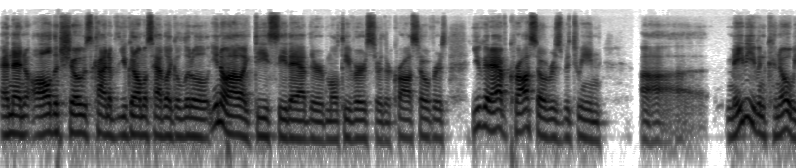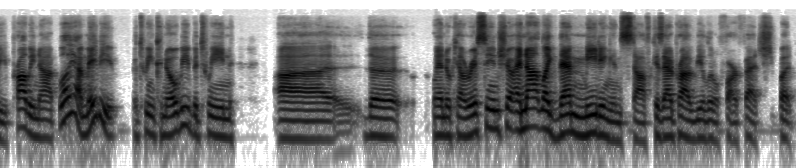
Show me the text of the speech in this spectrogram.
And then all the shows kind of you can almost have like a little you know how like dc they have their multiverse or their crossovers? You could have crossovers between uh maybe even kenobi probably not. Well yeah maybe between kenobi between uh the lando calrissian show and not like them meeting and stuff because that'd probably be a little far-fetched but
